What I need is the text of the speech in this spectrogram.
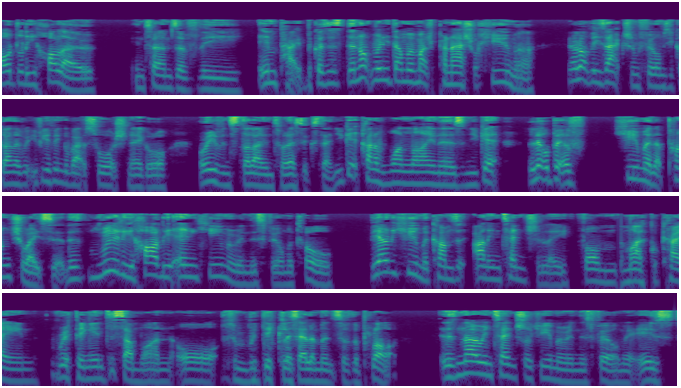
oddly hollow in terms of the impact because they're not really done with much panache or humor. You know, a lot of these action films, you kind of, if you think about Schwarzenegger or, or even Stallone to a less extent, you get kind of one-liners and you get a little bit of humor that punctuates it. There's really hardly any humor in this film at all. The only humor comes unintentionally from Michael Caine ripping into someone or some ridiculous elements of the plot. There's no intentional humor in this film. It is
